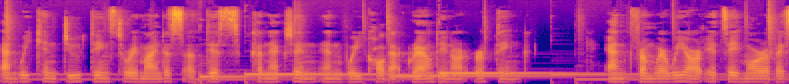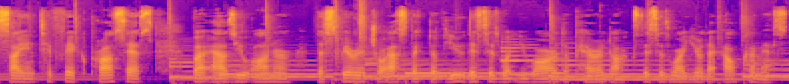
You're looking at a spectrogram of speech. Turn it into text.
and we can do things to remind us of this connection, and we call that grounding or earthing. And from where we are, it's a more of a scientific process, but as you honor the spiritual aspect of you, this is what you are the paradox. This is why you're the alchemist.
